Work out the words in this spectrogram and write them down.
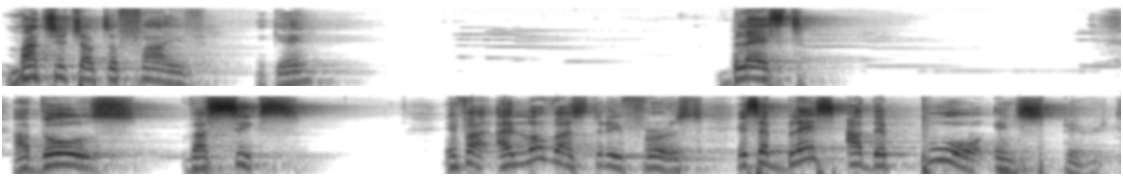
Matthew chapter 5 again. Blessed are those, verse 6. In fact, I love verse 3 first. It said, Blessed are the poor in spirit,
